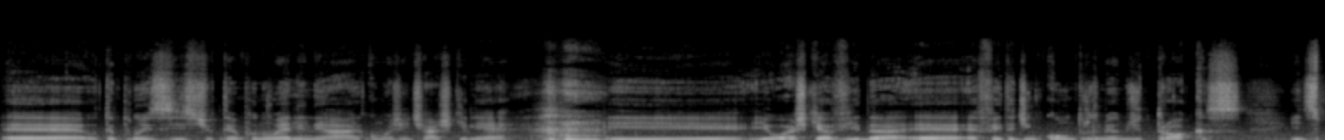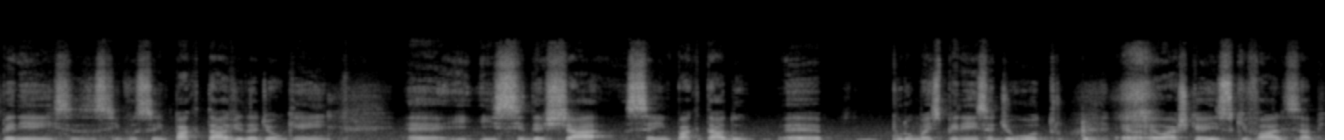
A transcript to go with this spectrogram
É, o tempo não existe, o tempo não é linear como a gente acha que ele é. E, e eu acho que a vida é, é feita de encontros mesmo, de trocas e de experiências. Assim, você impactar a vida de alguém é, e, e se deixar ser impactado é, por uma experiência de outro, é, eu acho que é isso que vale, sabe?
